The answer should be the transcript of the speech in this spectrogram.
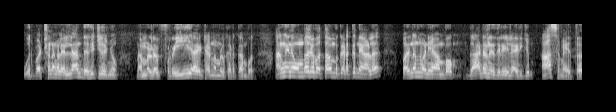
ഒരു ഭക്ഷണങ്ങളെല്ലാം ദഹിച്ചു കഴിഞ്ഞു. നമ്മളുടെ ഫ്രീ ആയിട്ടാണ് നമ്മൾ കിടക്കാൻ പോകുന്നത്. അങ്ങനെ ഒമ്പതര പത്താകുമ്പോൾ കിടക്കുന്നയാൾ പതിനൊന്ന് മണിയാകുമ്പം ഗാർഡനെതിരെയിലായിരിക്കും ആ സമയത്ത്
